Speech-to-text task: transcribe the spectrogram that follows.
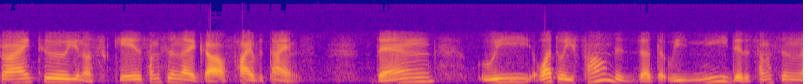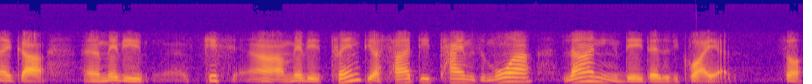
try to, you know, scale something like uh, five times. Then we, what we found is that we needed something like uh, maybe 50, maybe 20 or 30 times more learning data is required. So,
